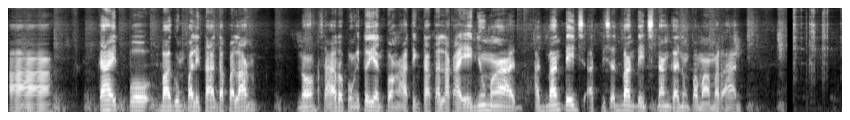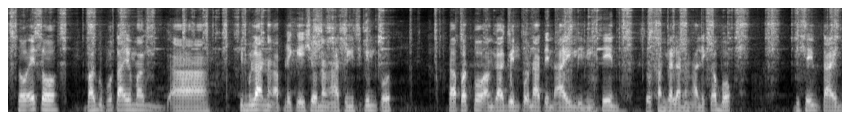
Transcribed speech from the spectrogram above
ah, kahit po bagong palitada pa lang. No? Sa araw pong ito, yan po ang ating tatalakayin. Yung mga advantage at disadvantage ng ganong pamamaraan. So ito, bago po tayo mag ah, simula ng application ng ating skim coat, dapat po ang gagawin po natin ay linisin. So tanggalan ng alikabok, the same time,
